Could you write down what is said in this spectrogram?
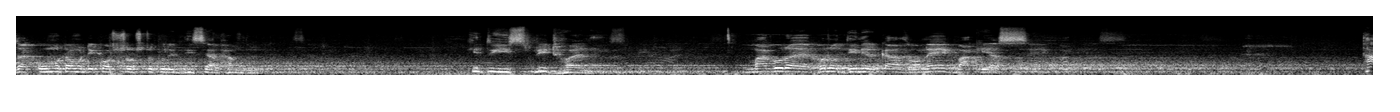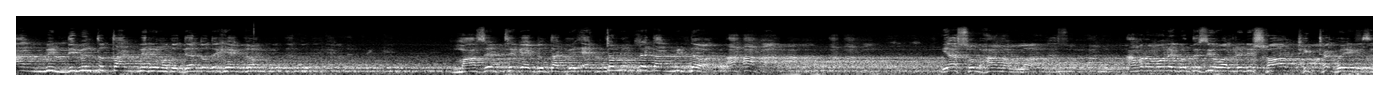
যাক, ও মোটামুটি কষ্ট কষ্ট করে দিছে, আলহামদুলিল্লাহ। কিন্তু স্পিড হয় না মাগুরা এখনও দিনের কাজ অনেক বাকি আছে। তাকবির দিবেন তো তাকবিরের মতো। দেন তো দেখে একজন। মাঝের থেকে একজন তাকবির। একটা লোক লোকরে তাকবির দেওয়া। আহা ইয়া সুবহান আল্লাহ আমরা মনে করতেছি অলরেডি সব ঠিকঠাক হয়ে গেছে।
